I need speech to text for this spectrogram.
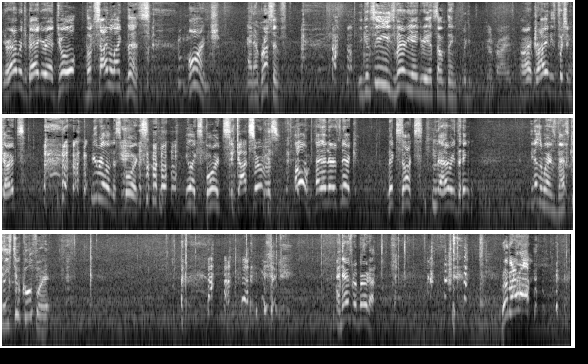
Your average bagger at Jewel looks kind of like this. Orange and aggressive. You can see he's very angry at something. Look at good Brian. All right, Brian, he's pushing carts. he's real into sports. He likes sports. It got service. Oh, and then there's Nick. Nick sucks at everything. He doesn't wear his vest because he's too cool for it. and there's Roberta. Roberta!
